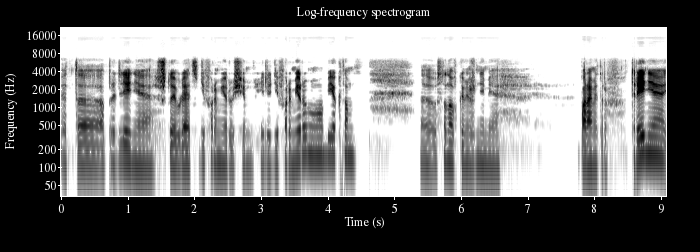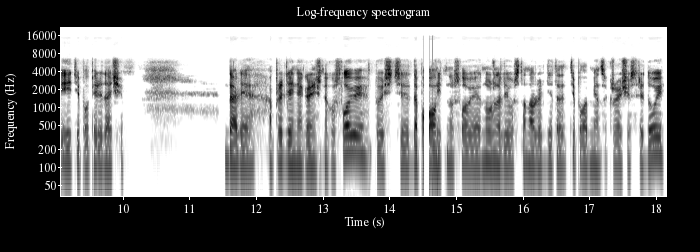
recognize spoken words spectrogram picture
Это определение, что является деформирующим или деформируемым объектом. Э, установка между ними параметров трения и теплопередачи. Далее определение ограниченных условий, то есть э, дополнительные условия, нужно ли устанавливать где-то теплообмен с окружающей средой,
